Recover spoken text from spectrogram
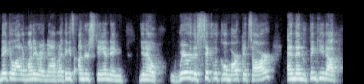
make a lot of money right now. But I think it's understanding, you know, where the cyclical markets are, and then thinking about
